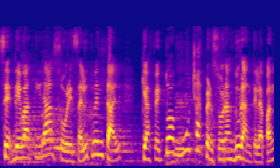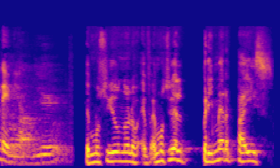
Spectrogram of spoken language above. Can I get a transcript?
se debatirá sobre salud mental que afectó a muchas personas durante la pandemia. Hemos sido, uno de los, hemos sido el primer país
